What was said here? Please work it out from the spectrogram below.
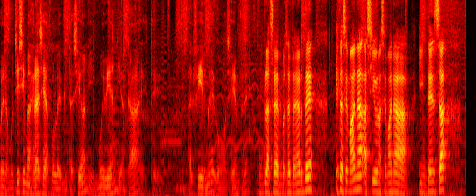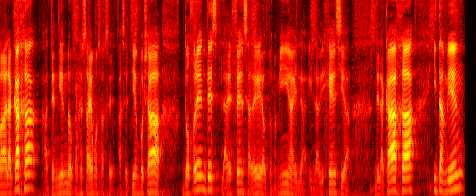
Bueno, muchísimas gracias por la invitación y muy bien, y acá este, al firme, como siempre. Un placer, un placer tenerte. Esta semana ha sido una semana intensa para la caja, atendiendo, como ya sabemos hace, hace tiempo ya, dos frentes, la defensa de la autonomía y la, y la vigencia de la caja y también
